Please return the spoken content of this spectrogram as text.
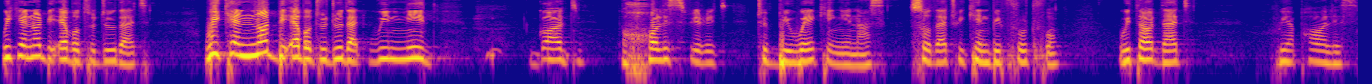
we cannot be able to do that. We cannot be able to do that. We need God the Holy Spirit to be working in us so that we can be fruitful. Without that, we are powerless.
